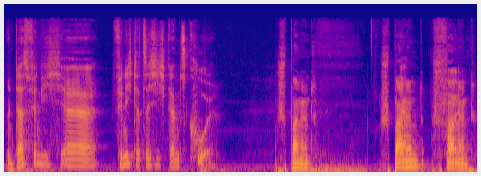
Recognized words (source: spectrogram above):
Und das finde ich, äh, finde ich tatsächlich ganz cool. Spannend. Spannend, ja, spannend.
